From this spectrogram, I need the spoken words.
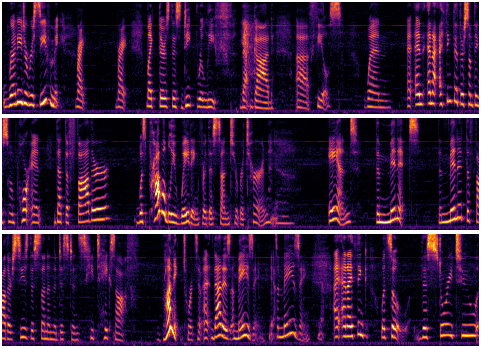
Ready to receive me. Right. Right. Like there's this deep relief that. God uh, feels when, and and I think that there's something so important that the father was probably waiting for this son to return. Yeah. And the minute, the minute the father sees the son in the distance, he takes off running towards him. And that is amazing. That's yeah. amazing. Yeah. I, and I think what's so this story too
